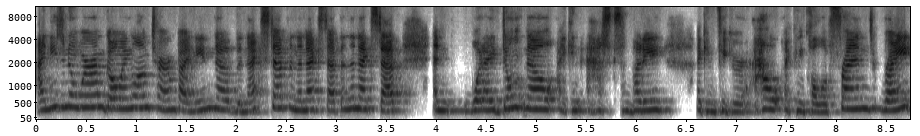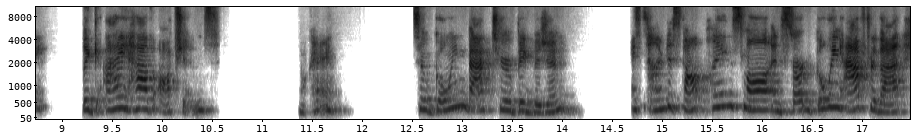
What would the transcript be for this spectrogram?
I need to know where I'm going long term, but I need to know the next step and the next step and the next step. And what I don't know, I can ask somebody, I can figure it out, I can call a friend, right? Like I have options. Okay. So going back to your big vision, it's time to stop playing small and start going after that.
